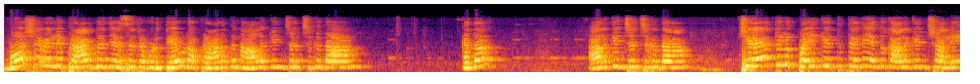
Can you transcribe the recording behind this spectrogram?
మోస వెళ్ళి ప్రార్థన చేసేటప్పుడు దేవుడు ఆ ప్రార్థన ఆలకించవచ్చు కదా? కదా? ఆలకించవచ్చు కదా? చేతులు పైకెత్తితేనే ఎందుకు ఆలకించాలి?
